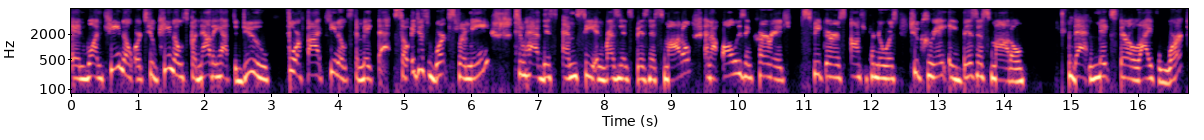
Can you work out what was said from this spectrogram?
in one keynote or two keynotes, but now they have to do four or five keynotes to make that. So it just works for me to have this MC in residence business model. And I always encourage speakers, entrepreneurs to create a business model that makes their life work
